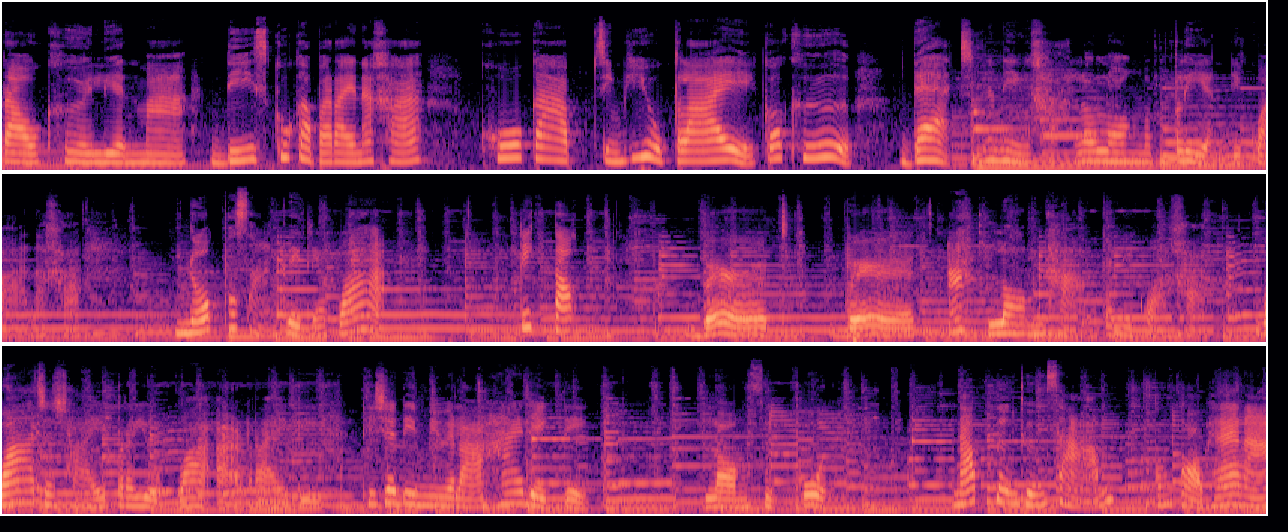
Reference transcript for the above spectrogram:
เราเคยเรียนมา these คู่กับอะไรนะคะ คู่กับสิ่งที่อยู่ไกลก็คือ that นั่นเองค่ะ เราลองมาเปลี่ยนดีกว่านะคะ นกภาษาอังกฤษเรียกว่า tiktok bird bird อะ ลองถามกันดีกว่าค่ะ ว่าจะใช้ประโยคว่าอะไรดี ที่ชดีมีเวลาให้เด็กๆ ลองฝึกพูด นับ1ถึง3ต้องตอบให้ได้นะ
